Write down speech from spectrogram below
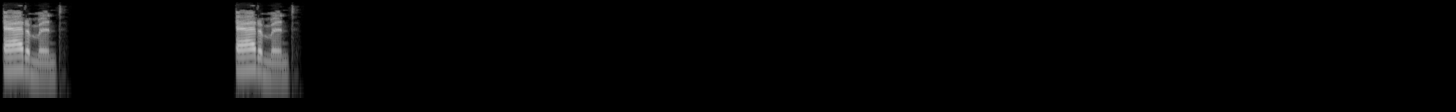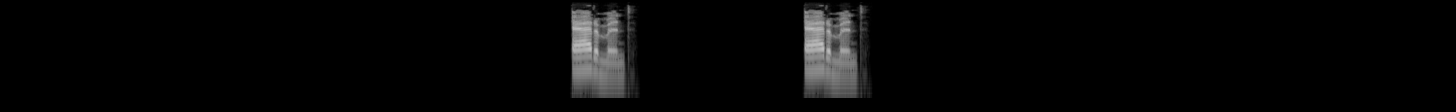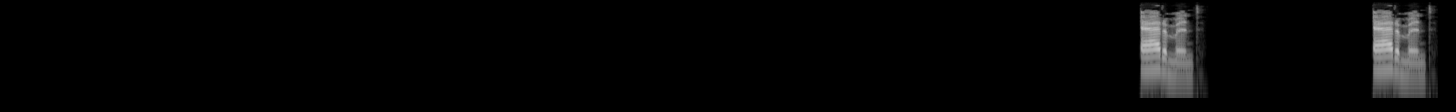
adamant adamant adamant adamant adamant. Adamant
